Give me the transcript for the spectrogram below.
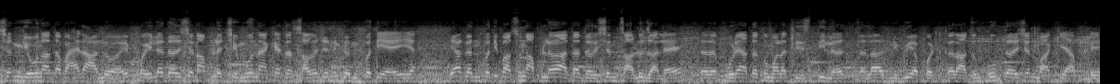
दर्शन घेऊन आता बाहेर आलो आहे. पहिलं दर्शन आपलं चेंबूर नाक्याचा सार्वजनिक गणपती आहे. या या गणपतीपासून आपलं आता दर्शन चालू झालं आहे तर पुढे आता तुम्हाला दिसतीलच चला निघूया पटकन. अजून खूप दर्शन बाकी आहे आपले.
